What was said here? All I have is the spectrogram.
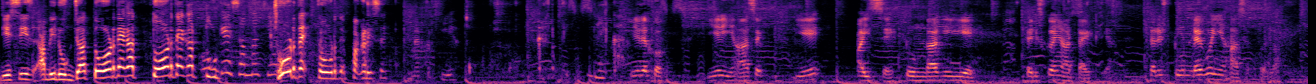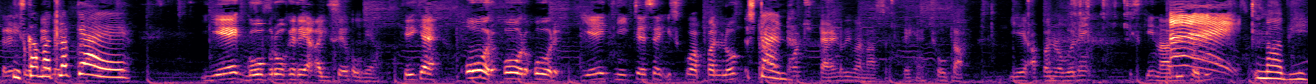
दिस इज़ अभी रुक जा तोड़ देगा तोड़ देगा तू समझ छोड़ दे तोड़ दे पकड़ी से मैं करती है। ये देखो ये यहाँ से ये ऐसे टूंडा की ये। फिर इसको यहाँ टाइट किया। फिर इस टूंडे को यहाँ से खोला। फिर इसका मतलब क्या है? ये गोप्रो के लिए ऐसे हो गया ठीक है? और और और ये नीचे से इसको अपन लोग Stand. स्टैंड भी बना सकते हैं छोटा। ये अपन लोगों ने इसकी नाभि खोली ना भी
